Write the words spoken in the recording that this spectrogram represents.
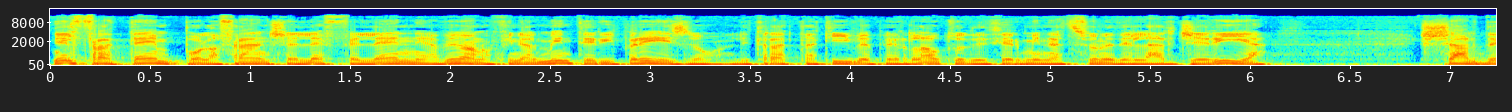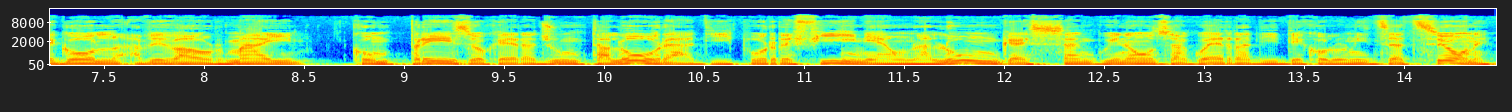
Nel frattempo la Francia e l'FLN avevano finalmente ripreso le trattative per l'autodeterminazione dell'Algeria. Charles de Gaulle aveva ormai compreso che era giunta l'ora di porre fine a una lunga e sanguinosa guerra di decolonizzazione,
